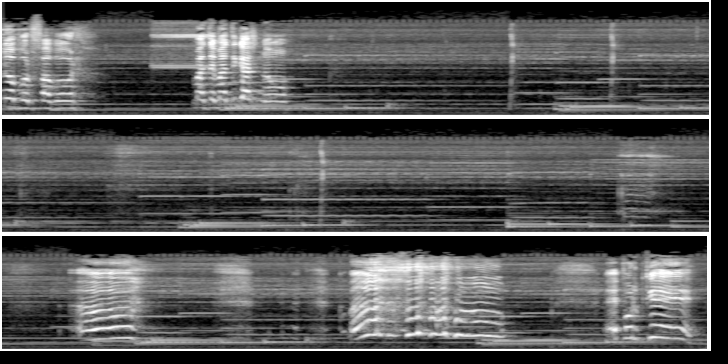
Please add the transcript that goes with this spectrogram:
No, por favor. Matemáticas no. Ah. Ah. Eh, ¿Por qué?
